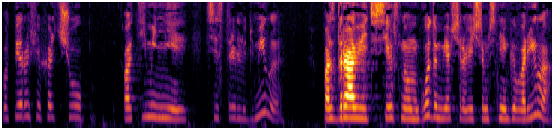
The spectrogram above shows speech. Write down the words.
Во-первых, я хочу от имени сестры Людмилы поздравить всех с Новым годом. Я вчера вечером с ней говорила,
